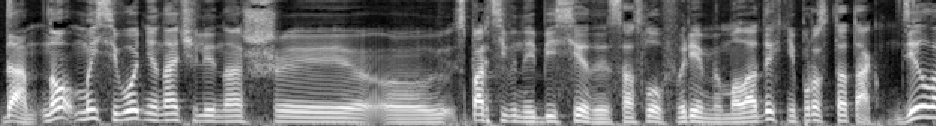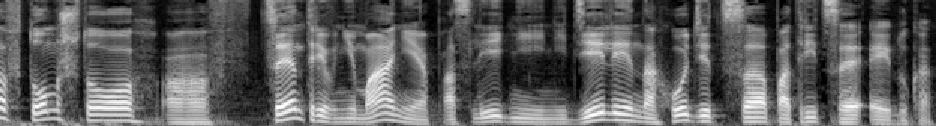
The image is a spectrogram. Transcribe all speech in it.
Да, но мы сегодня начали наши Э, спортивные беседы со слов «Время молодых» не просто так. Дело в том, что в в центре внимания последние недели находится Патриция Эйдука.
